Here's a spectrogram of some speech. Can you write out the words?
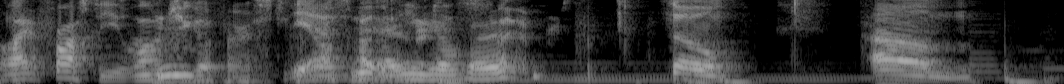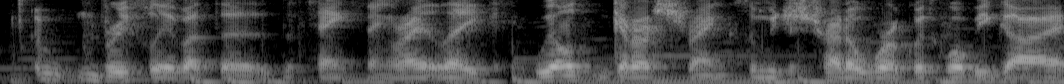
All right, Frosty, why don't you go first? Yeah, also yeah, go you go first. first. So, um, briefly about the the tank thing, right? Like we all get our strengths and we just try to work with what we got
